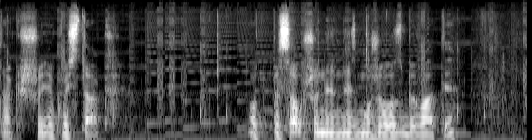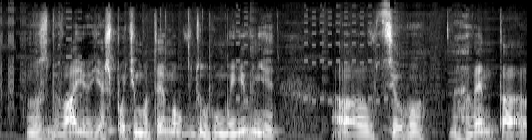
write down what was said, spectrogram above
Так що якось так. От писав, що не, не зможу розбивати. Розбиваю. Я ж потім отримав в другому рівні а, в цього гвинта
